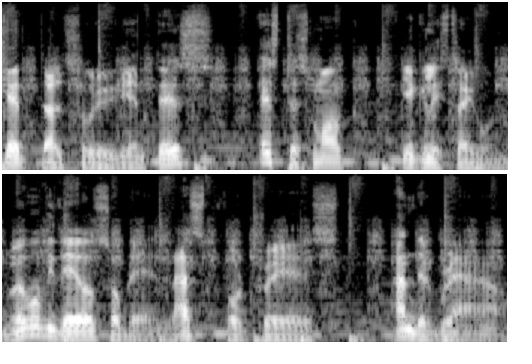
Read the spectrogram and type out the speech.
¿Qué tal sobrevivientes? Este es Smog y aquí les traigo un nuevo video sobre Last Fortress Underground.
